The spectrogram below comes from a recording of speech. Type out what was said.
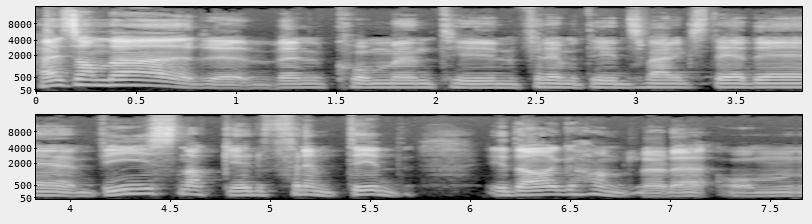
Hei Sander! Velkommen til Fremtidsverkstedet. Vi snakker fremtid. I dag handler det om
